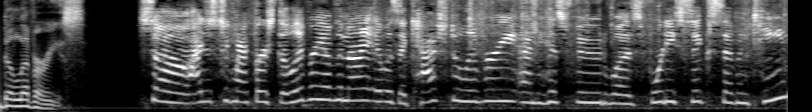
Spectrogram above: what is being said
deliveries. So I just took my first delivery of the night. It was a cash delivery, and his food was forty six seventeen,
